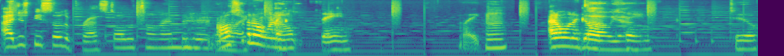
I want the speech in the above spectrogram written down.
I'd just be so depressed all the time. hmm And, Also, like, I don't want to go insane. Like, Hmm? I don't want to go Oh, yeah. insane too.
